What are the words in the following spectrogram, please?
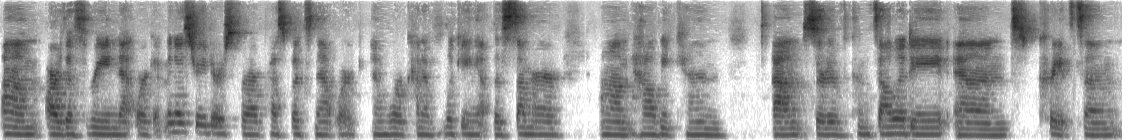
um, are the three network administrators for our Pressbooks network. And we're kind of looking at the summer um, how we can um, sort of consolidate and create some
